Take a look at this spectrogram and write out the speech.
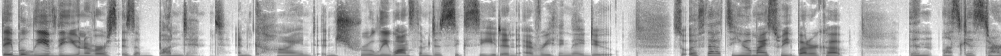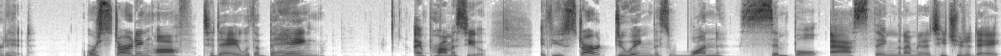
They believe the universe is abundant and kind and truly wants them to succeed in everything they do. So, if that's you, my sweet buttercup, then let's get started. We're starting off today with a bang. I promise you, if you start doing this one simple ass thing that I'm going to teach you today,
